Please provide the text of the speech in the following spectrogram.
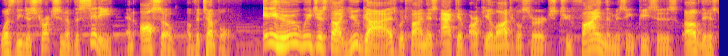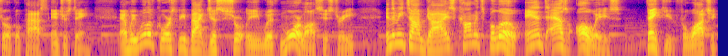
was the destruction of the city and also of the temple. Anywho, we just thought you guys would find this active archaeological search to find the missing pieces of the historical past interesting. And we will of course be back just shortly with more Lost History. In the meantime guys, comments below, and as always, thank you for watching.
